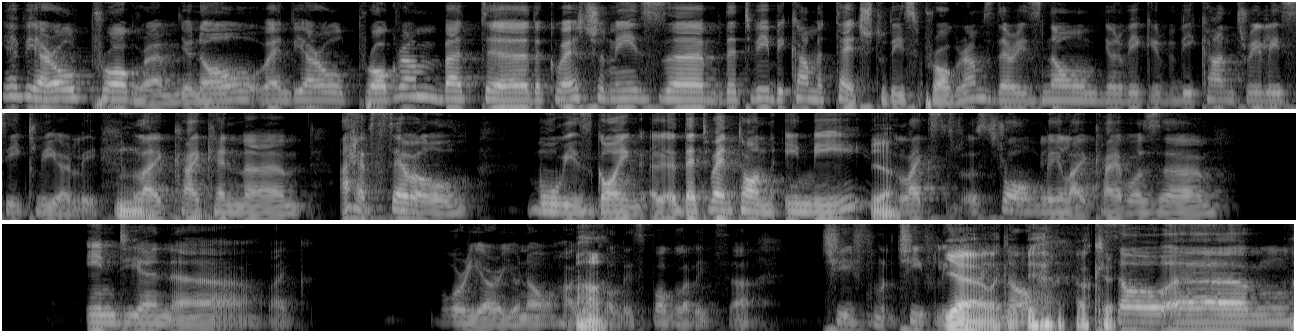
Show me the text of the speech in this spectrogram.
Yeah, we are all programmed, you know, when we are all programmed, but uh, the question is uh, that we become attached to these programs. There is no, you know, we, we can't really see clearly. Like I can, um, I have several movies going uh, that went on in me, Yeah. like st- strongly, like I was uh, Indian, uh, like warrior, you know, how Uh-huh. you call this, Poglavica, chief, chief leader, Yeah, you like a- yeah, okay. So, um,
